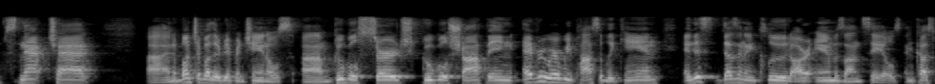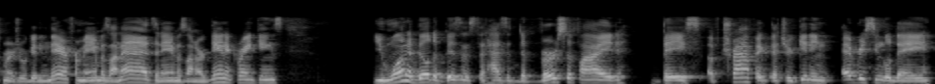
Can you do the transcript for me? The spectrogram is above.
Snapchat, uh, and a bunch of other different channels. Um, Google search, Google shopping, everywhere we possibly can. And this doesn't include our Amazon sales and customers we're getting there from Amazon ads and Amazon organic rankings. You want to build a business that has a diversified base of traffic that you're getting every single day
